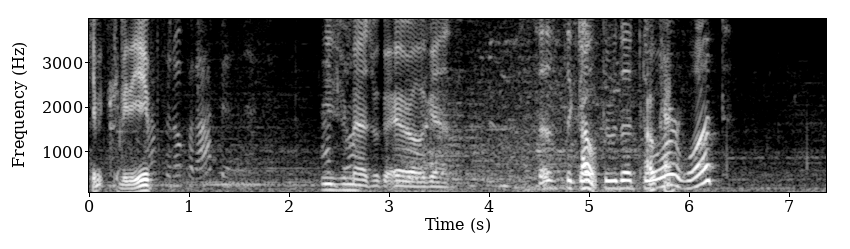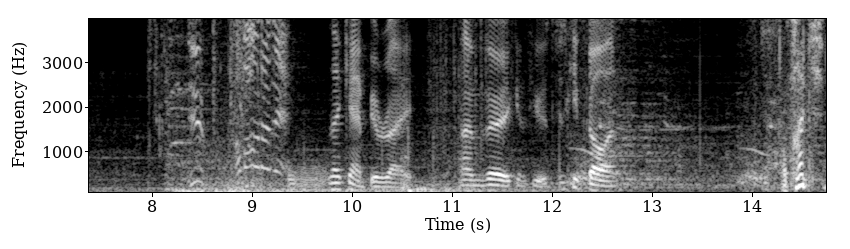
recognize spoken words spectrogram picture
Give me, give me the Eve. That's enough of that business. Use your magical arrow again. It says to go Oh, through that door. okay. What? You, come out of there. That can't be right. I'm very confused. Just keep going. What?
